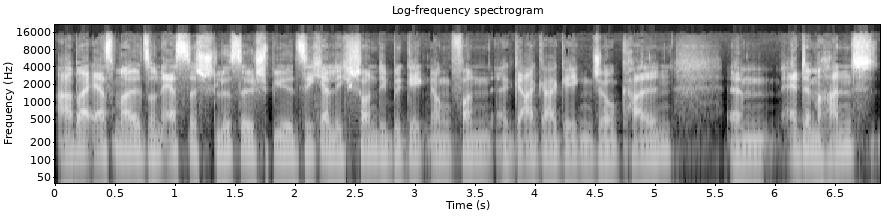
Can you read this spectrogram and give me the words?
Aber erstmal so ein erstes Schlüsselspiel, sicherlich schon die Begegnung von Gaga gegen Joe Cullen. Ähm, Adam Hunt,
